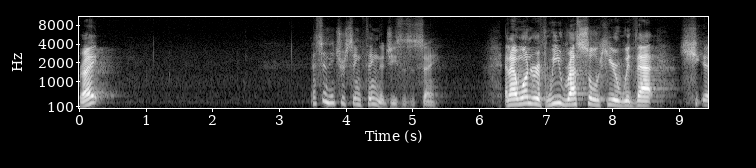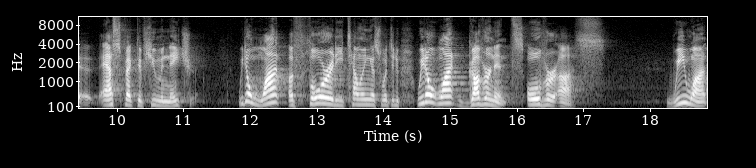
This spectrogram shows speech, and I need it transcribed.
Right? That's an interesting thing that Jesus is saying. And I wonder if we wrestle here with that uh, aspect of human nature. We don't want authority telling us what to do. We don't want governance over us. We want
